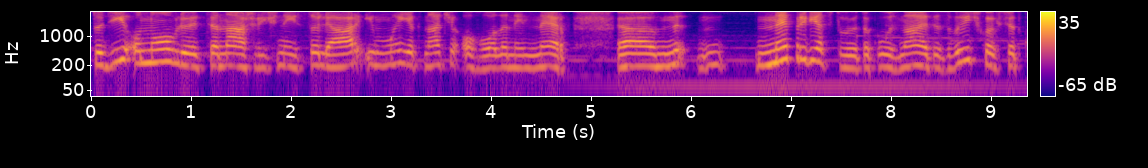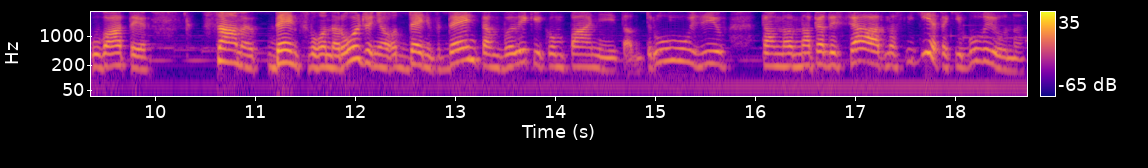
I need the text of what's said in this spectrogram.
Тоді оновлюється наш річний соляр, і ми, як наче оголений нерв. Е, не, привітствую таку, знаєте, звичку, як святкувати саме день свого народження, от день в день, там великі компанії, там друзів, там на, на 50, на... є такі були у нас.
